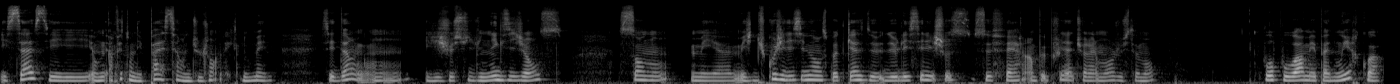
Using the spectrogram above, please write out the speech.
et ça, c'est. En fait, on n'est pas assez indulgent avec nous-mêmes. C'est dingue. Et je suis d'une exigence sans nom. Mais, euh, mais du coup, j'ai décidé dans ce podcast de, de, laisser les choses se faire un peu plus naturellement, justement. Pour pouvoir m'épanouir, quoi.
